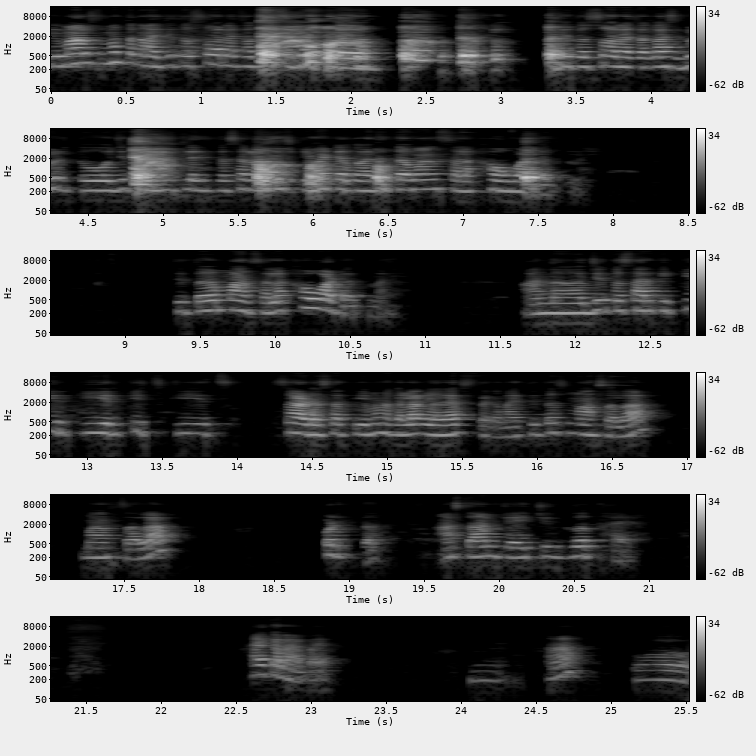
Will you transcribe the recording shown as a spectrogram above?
ते माणूस म्हणतं का ना जिथं सोन्याचा घास भेटत जिथं सोन्याचा घास भेटतो जिथं जिथल्या तिथं सगळ्या गोष्टी भेटत नाही तिथं माणसाला खाऊ वाटत नाही. तिथं माणसाला खाऊ वाटत नाही. आणि जिथं सारखी किरकिर किचकिच साडेसाती महाग लागलेले असतं का नाही तिथंच माणसाला माणसाला पडतं. असं आमच्या आईची गत आहे. हाय का नाही बाय हा हो.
